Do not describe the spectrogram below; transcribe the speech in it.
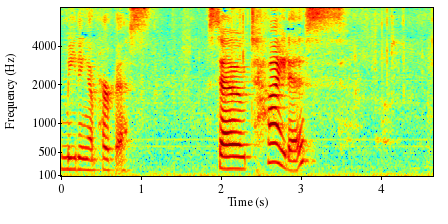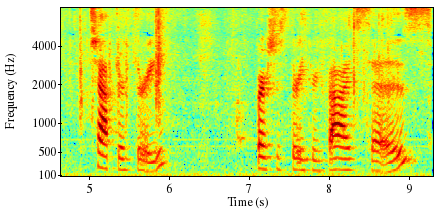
meeting a purpose. So, Titus chapter 3, verses 3 through 5 says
